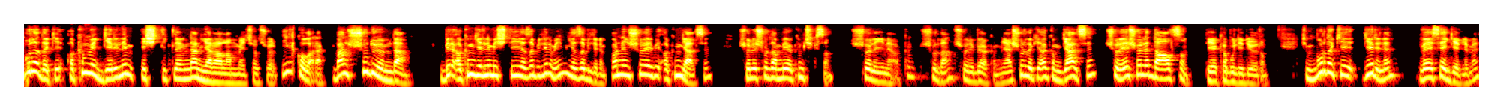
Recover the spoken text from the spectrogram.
Buradaki akım ve gerilim eşitliklerinden yararlanmaya çalışıyorum. İlk olarak ben şu düğümden bir akım gerilim eşitliği yazabilir miyim? Yazabilirim. Örneğin şuraya bir akım gelsin. Şöyle şuradan bir akım çıksın. Şöyle yine akım. Şuradan şöyle bir akım. Yani şuradaki akım gelsin. Şuraya şöyle dağılsın diye kabul ediyorum. Şimdi buradaki gerilim VS gerilimi.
